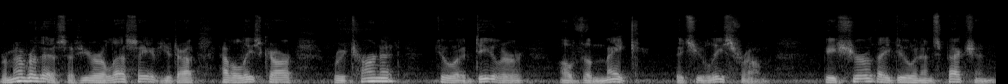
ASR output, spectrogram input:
remember this: if you're a lessee, if you have a lease car, return it to a dealer of the make that you lease from. Be sure they do an inspection.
